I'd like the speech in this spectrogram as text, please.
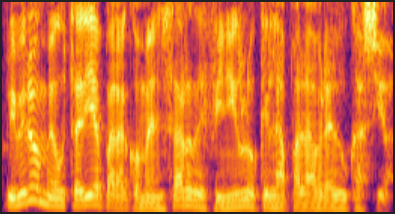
Primero me gustaría para comenzar definir lo que es la palabra educación.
